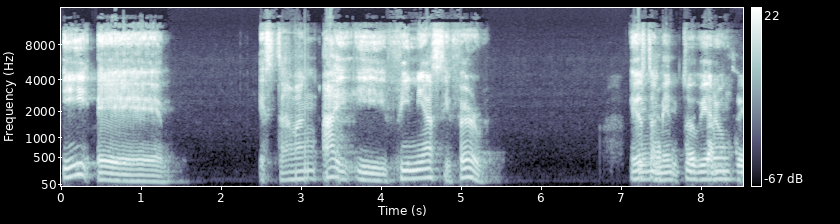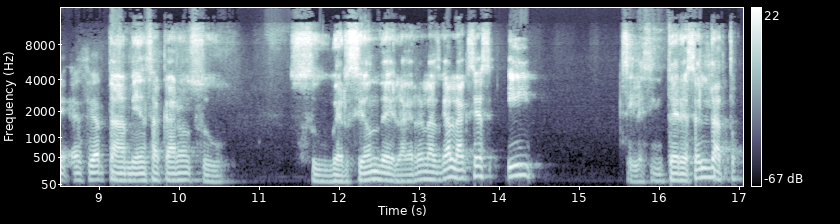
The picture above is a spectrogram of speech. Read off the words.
Y eh, estaban, ay, y Phineas y Ferb. Ellos también tuvieron, también sacaron su, su versión de la Guerra de las Galaxias y, si les interesa el dato,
